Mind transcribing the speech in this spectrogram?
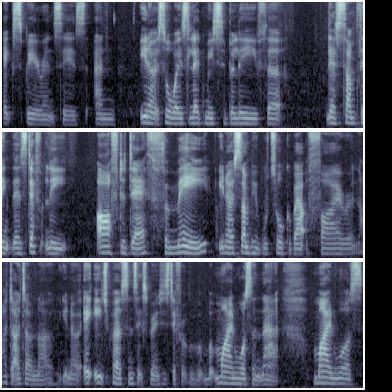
experiences, and you know, it's always led me to believe that there's something. There's definitely after death for me you know some people talk about fire and I don't know you know each person's experience is different but, but mine wasn't that mine was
